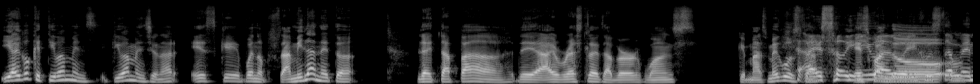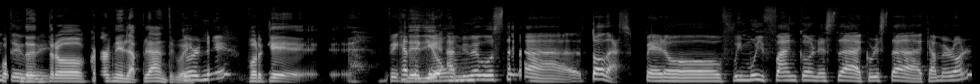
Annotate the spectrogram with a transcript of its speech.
Y algo que te iba a, que iba a mencionar es que, bueno, pues a mí la neta, la etapa de I Wrestled a Bird Once que más me gusta eso es cuando, justamente, cuando entró Courtney LaPlante, güey. ¿Courtney? Porque. Eh, Fíjate que a mí me gusta todas, pero fui muy fan con esta Krista Cameron.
